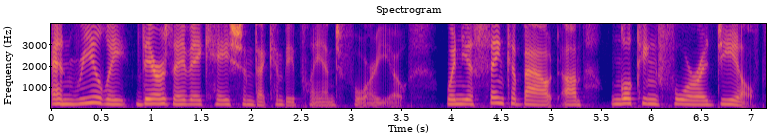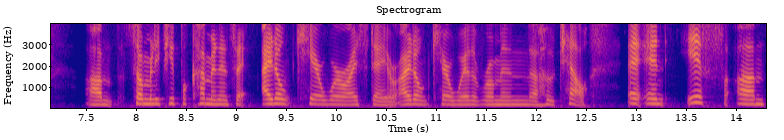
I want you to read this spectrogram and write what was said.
And really, there's a vacation that can be planned for you. When you think about um, looking for a deal, um, so many people come in and say, I don't care where I stay or I don't care where the room in the hotel. And, and if um,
